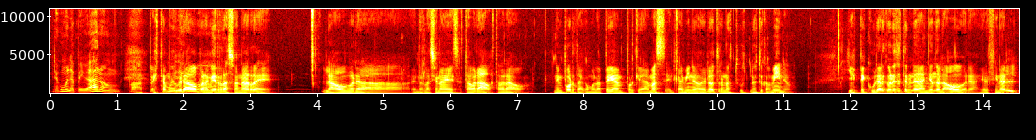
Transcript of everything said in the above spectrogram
Mirá cómo la pegaron. Está muy Mirá bravo para mí razonar eh, la obra en relación a eso. Está bravo, está bravo. No importa cómo la pegan, porque además el camino del otro no es tu, no es tu camino. Y especular con eso termina dañando la obra. Y al final,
